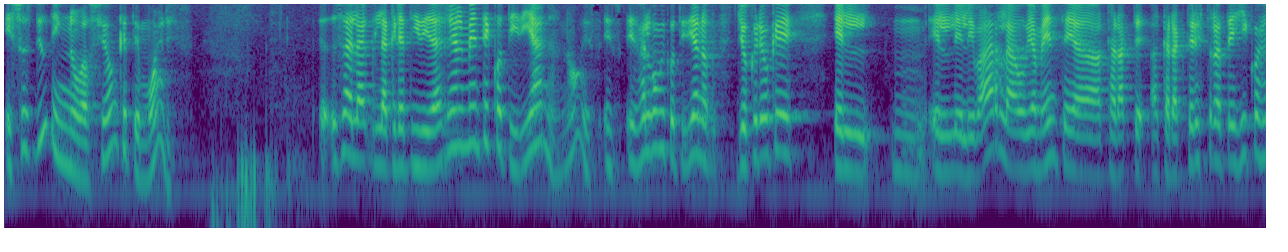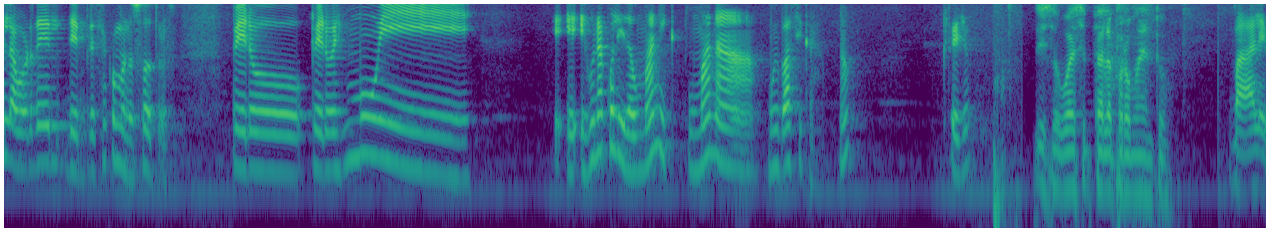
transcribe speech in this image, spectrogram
eso es de una innovación que te mueres o sea, la, creatividad es realmente cotidiana, ¿no? Es, algo muy cotidiano. Yo creo que el, mm, elevarla, obviamente, a carácter, a carácter estratégico es el labor de, empresas como nosotros, pero, pero es muy... E, e, es una cualidad humana, humana muy básica, ¿no? Creo yo. Listo, voy a aceptarla por un momento. Vale,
